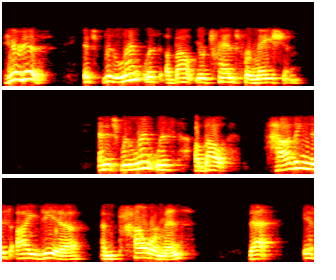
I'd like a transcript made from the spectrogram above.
Here it is. It's relentless about your transformation. And it's relentless about having this idea, empowerment, that if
